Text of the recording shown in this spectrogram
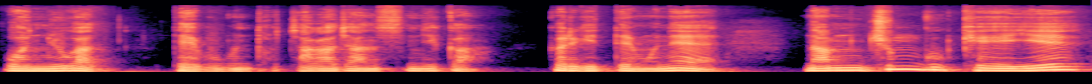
원유가 대부분 도착하지 않습니까 그렇기 때문에 남중국해의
